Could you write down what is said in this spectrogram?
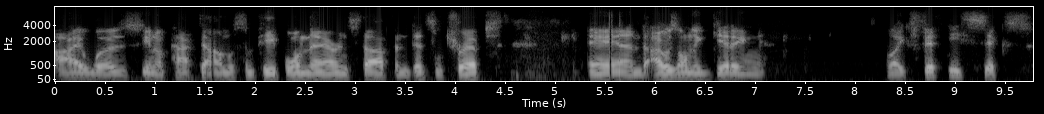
I was you know packed down with some people in there and stuff, and did some trips, and I was only getting like 56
